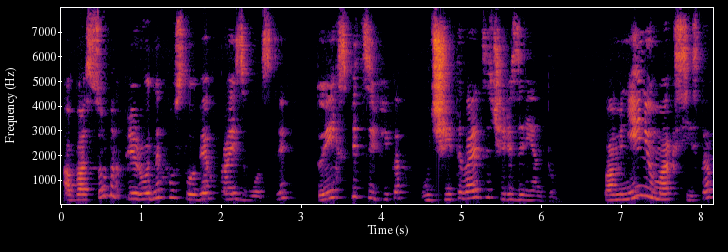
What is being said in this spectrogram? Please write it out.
об особых природных условиях в производстве, то их специфика учитывается через ренту. По мнению марксистов,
